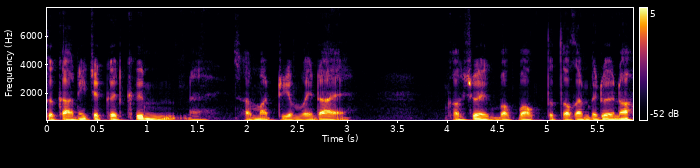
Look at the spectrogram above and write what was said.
ฏการณ์นี้จะเกิดขึ้นนะสามารถเตรียมไว้ได้ ก็ช่วยบอกบอกต่อๆกันไปด้วยเนาะ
